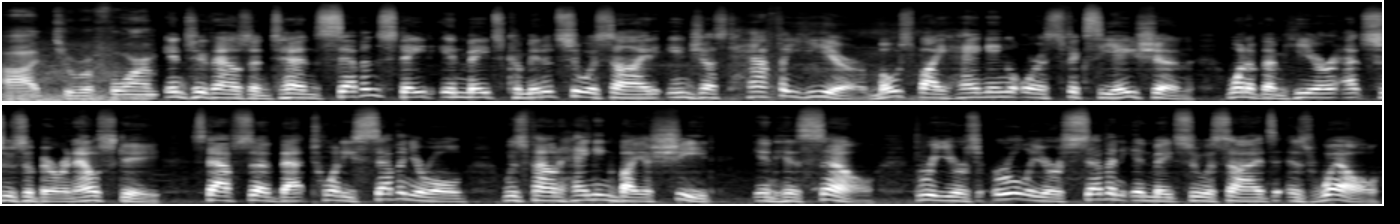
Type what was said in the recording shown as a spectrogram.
uh, to reform. In 2010, seven state inmates committed suicide in just half a year, most by hanging or asphyxiation. One of them here at Souza Baranowski. Staff said that 27 year old was found hanging by a sheet in his cell. Three years earlier, seven inmate suicides as well.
